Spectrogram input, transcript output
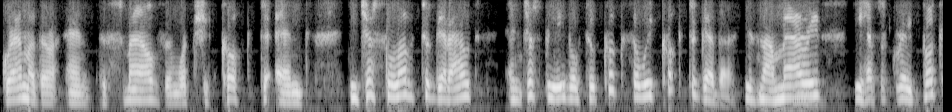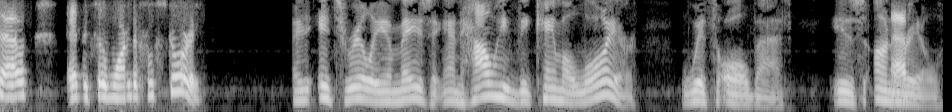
grandmother and the smells and what she cooked, and he just loved to get out and just be able to cook. So we cook together. He's now married. Mm. He has a great book out, and it's a wonderful story. And It's really amazing. And how he became a lawyer with all that is unreal.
